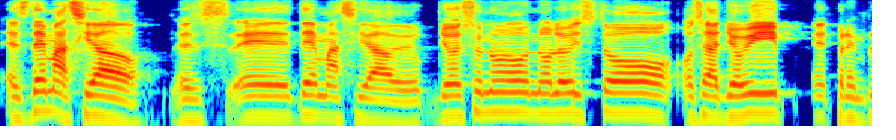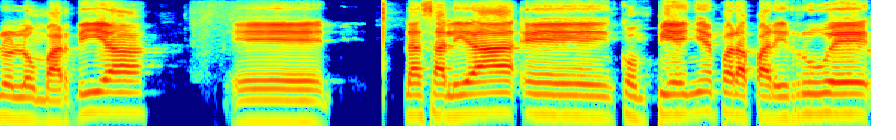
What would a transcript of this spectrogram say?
es demasiado, es eh, demasiado. Yo eso no, no, lo he visto, o sea, yo vi, eh, por ejemplo, Lombardía, la salida en Compiègne para París-Roubaix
